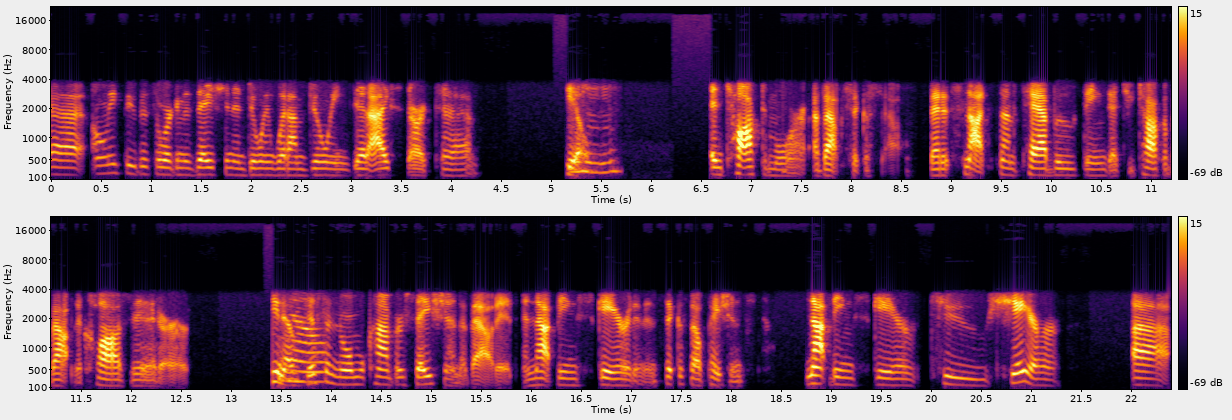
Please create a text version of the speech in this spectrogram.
uh, only through this organization and doing what I'm doing did I start to heal mm-hmm. and talked more about sickle cell. That it's not some taboo thing that you talk about in the closet or, you know, no. just a normal conversation about it and not being scared. And in sickle cell patients, not being scared to share uh,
